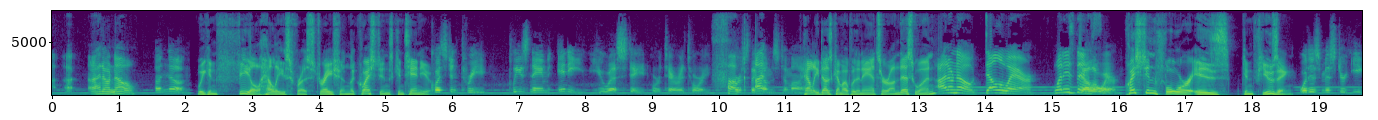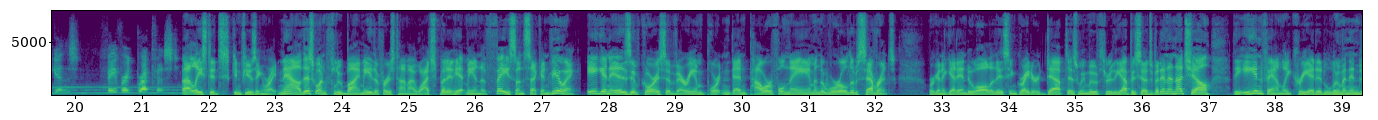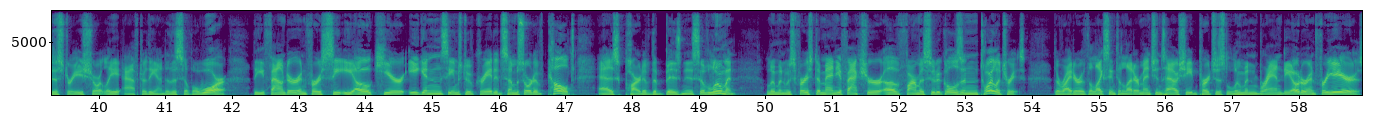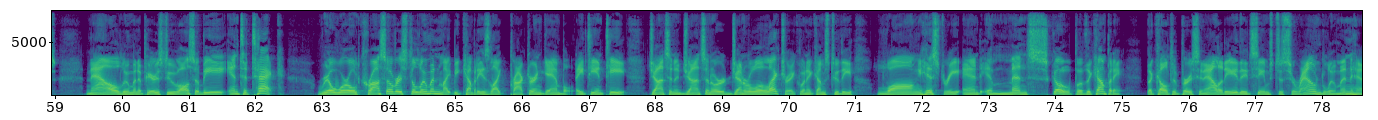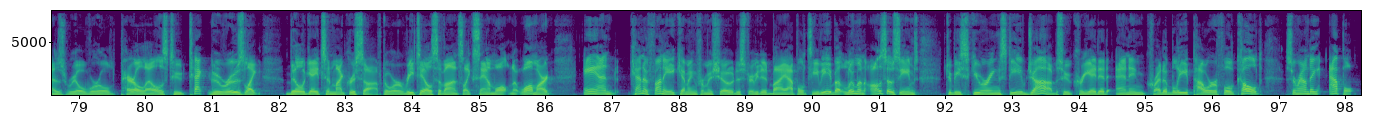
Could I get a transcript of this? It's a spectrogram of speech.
I don't know. Unknown. We can feel Helly's frustration. The questions continue. Question three. Please name any U.S. state or territory. Fuck, First that I- comes to mind. Helly does come up with an answer on this one. I don't know. Delaware. What is this? Delaware. Question four is confusing. What is Mr. Eagan's favorite breakfast? At least it's confusing right now. This one flew by me the first time I watched, but it hit me in the face on second viewing. Eagan is, of course, a very important and powerful name in the world of Severance. We're going to get into all of this in greater depth as we move through the episodes, but in a nutshell, the Eagan family created Lumon Industries shortly after the end of the Civil War. The founder and first CEO, Kier Eagan, seems to have created some sort of cult as part of the business of Lumon. Lumon was first a manufacturer of pharmaceuticals and toiletries. The writer of the Lexington letter mentions how she'd purchased Lumon brand deodorant for years. Now, Lumon appears to also be into tech. Real-world crossovers to Lumon might be companies like Procter and Gamble, AT&T, Johnson and Johnson, or General Electric when it comes to the long history and immense scope of the company. The cult of personality that seems to surround Lumon has real world parallels to tech gurus like Bill Gates and Microsoft, or retail savants like Sam Walton at Walmart, and kind of funny coming from a show distributed by Apple TV, but Lumon also seems to be skewering Steve Jobs, who created an incredibly powerful cult surrounding Apple.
